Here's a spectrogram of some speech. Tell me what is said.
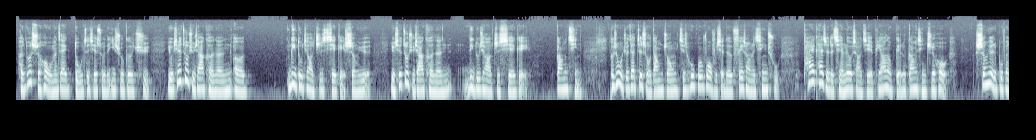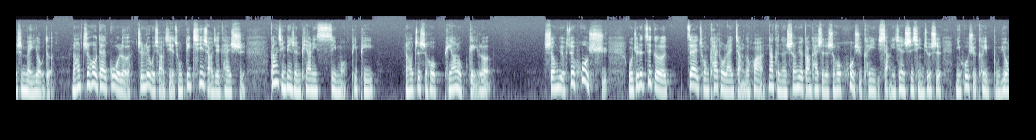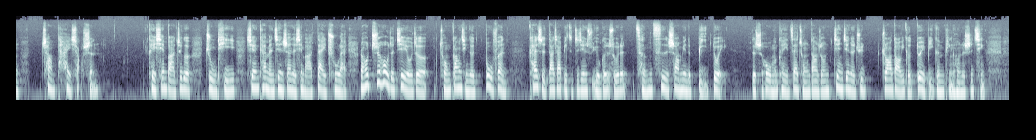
很多时候，我们在读这些所谓的艺术歌曲，有些作曲家可能呃力度就要只写给声乐，有些作曲家可能力度就要只写给钢琴。可是我觉得在这首当中，其实 Hugo Wolf 写的非常的清楚。他一开始的前六小节 piano 给了钢琴之后，声乐的部分是没有的。然后之后再过了这六个小节，从第七小节开始，钢琴变成 pianissimo pp，然后这时候 piano 给了。声乐，所以或许我觉得这个再从开头来讲的话，那可能声乐刚开始的时候，或许可以想一件事情，就是你或许可以不用唱太小声，可以先把这个主题先开门见山的先把它带出来，然后之后的借由着从钢琴的部分开始，大家彼此之间有个所谓的层次上面的比对的时候，我们可以再从当中渐渐的去抓到一个对比跟平衡的事情。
